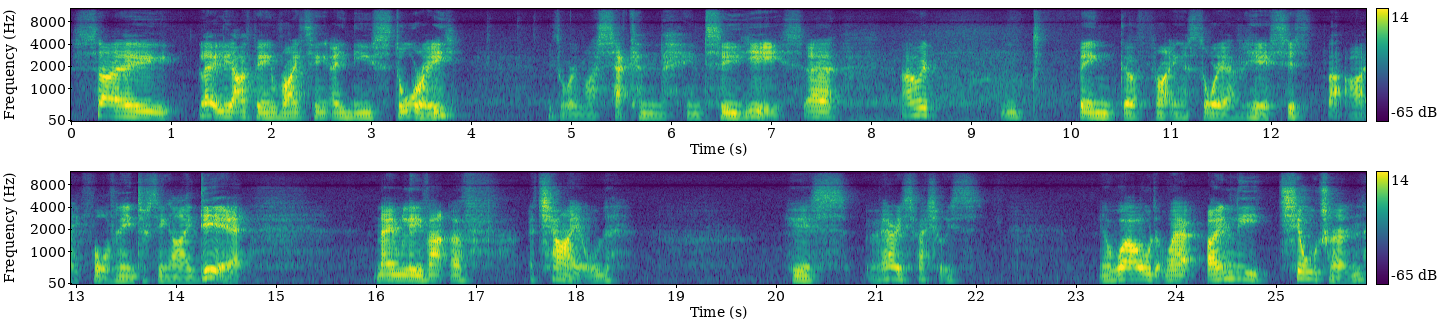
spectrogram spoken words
So, lately I've been writing a new story. It's already my second in two years. Uh, I would think of writing a story every year, it's just that I thought of an interesting idea. Namely that of a child who is very special. He's in a world where only children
